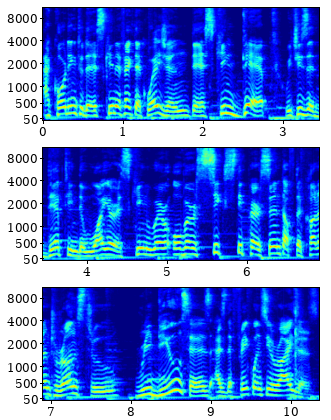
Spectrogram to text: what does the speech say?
according to the skin effect equation, the skin depth, which is a depth in the wire skin where over 60% of the current runs through reduces as the frequency rises.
